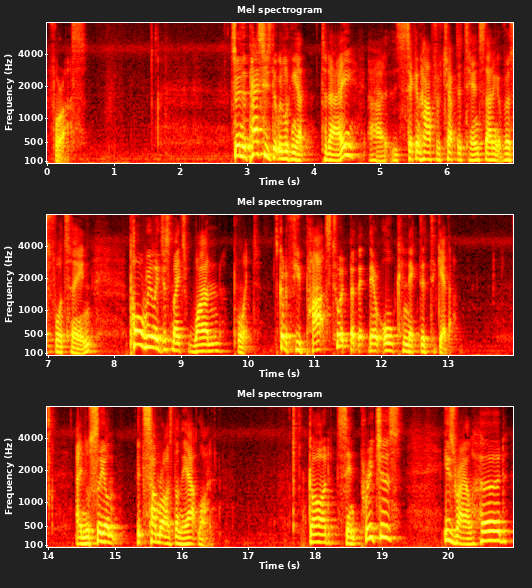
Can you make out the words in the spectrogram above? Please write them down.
for us. So, in the passage that we're looking at today, uh, the second half of chapter 10, starting at verse 14, Paul really just makes one point. It's got a few parts to it, but they're all connected together. And you'll see on, it's summarized on the outline. God sent preachers, Israel heard,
